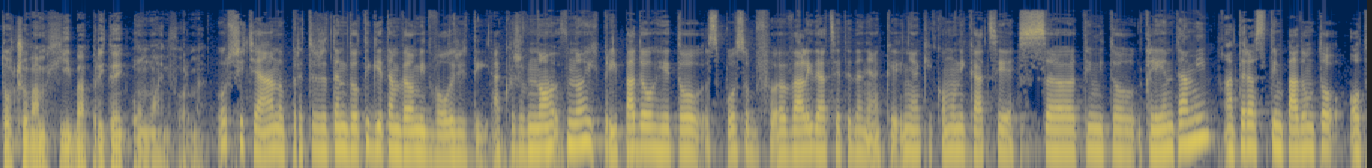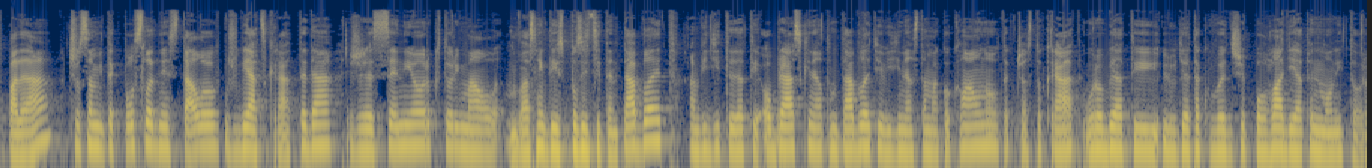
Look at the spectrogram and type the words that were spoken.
to, čo vám chýba pri tej online forme. Určite áno, pretože ten dotyk je tam veľmi dôležitý. Akože v, mno, v mnohých prípadoch je to spôsob validácie, teda nejaké, nejaké komunikácie s týmito klientami a teraz tým pádom to odpadá, čo sa mi tak posledne stalo už viackrát teda, že senior, ktorý mal vlastne k dispozícii ten tablet a vidí teda tie obrázky na tom tablete, vidí nás tam ako klaunov, tak častokrát urobia tí ľudia takú vec, že pohľadia ten monitor.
